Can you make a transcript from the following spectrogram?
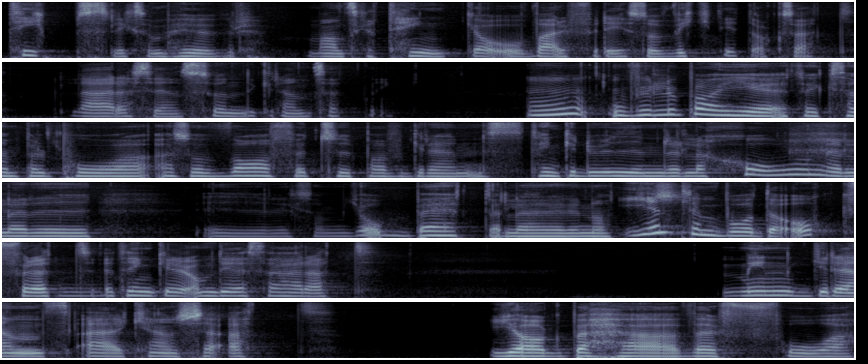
tips liksom hur man ska tänka och varför det är så viktigt också att lära sig en sund gränssättning? Mm. Vill du bara ge ett exempel på alltså, vad för typ av gräns? Tänker du i en relation eller i, i liksom jobbet? Eller är det något? Egentligen både och. För att Mm. jag tänker om det är så här att min gräns är kanske att jag behöver få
